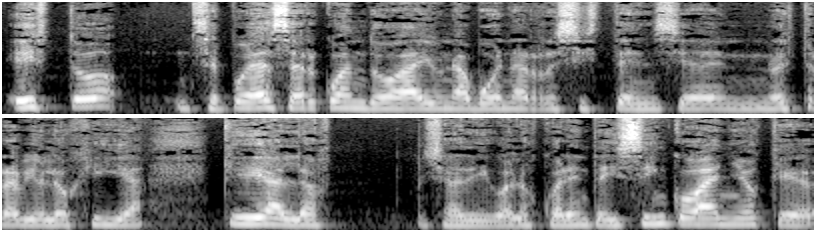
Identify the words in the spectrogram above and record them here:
esto se puede hacer cuando hay una buena resistencia en nuestra biología, que a los ya digo, a los 45 años que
